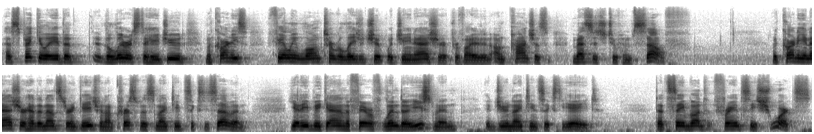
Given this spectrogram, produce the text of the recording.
have speculated that the lyrics to Hey Jude, McCartney's failing long term relationship with Jane Asher, provided an unconscious message to himself. McCartney and Asher had announced their engagement on Christmas 1967, yet he began an affair with Linda Eastman in June 1968. That same month, Francie Schwartz,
